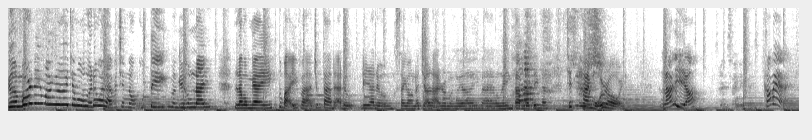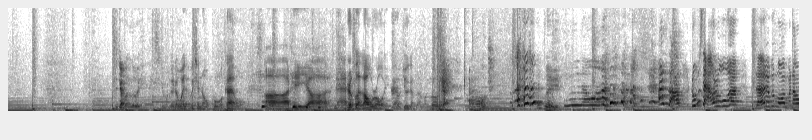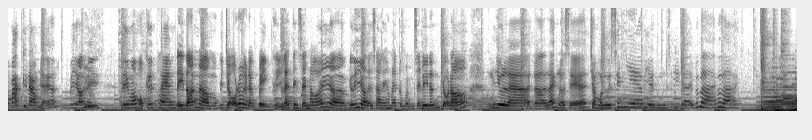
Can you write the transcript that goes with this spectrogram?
Good morning mọi người, chào mừng mọi người đã quay lại với channel của Tiên. Và ngày hôm nay là một ngày thứ bảy và chúng ta đã được đi ra đường. Sài Gòn đã trở lại rồi mọi người ơi. Và mọi người yên tâm là Tiên đã chích hai mũi rồi. Nói gì vậy? Come here. Xin chào mọi người, xin chào mọi người đã quay lại với channel của Kao uh, à, Thì uh, đã rất là lâu rồi, Kao chưa gặp lại mọi người á. Ouch. Để cho cái môi mà đau mắt khi nào cũng vậy hết. Bây giờ thì Tiên có một cái plan đi đến uh, một cái chỗ rất là đặc biệt Thì lát Tiên sẽ nói uh, cái lý do tại sao ngày hôm nay tụi mình sẽ đi đến chỗ đó. Cũng như là uh, lát nữa sẽ cho mọi người xem nha. Bây giờ tụi mình sẽ đi đây, bye bye, bye bye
